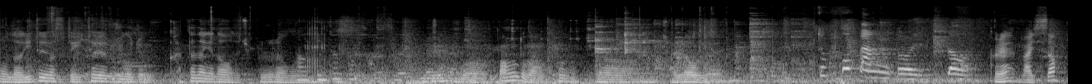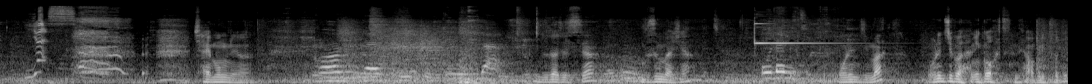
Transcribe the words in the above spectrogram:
어, 나 인터넷 봤을 때 이탈리아 조식은 좀 간단하게 나와서 좀 별로라고. 괜찮다고 봤어. 그래? 와, 빵도 많고. 와, 잘 나오네. 초코빵도 있어. 그래? 맛있어? Yes! 잘 먹네요. 그럼 내 집인다. 루다 주스야? 무슨 맛이야? 오렌지. 오렌지 맛? 오렌지 맛 아닌 것 같은데 아무리 봐도.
